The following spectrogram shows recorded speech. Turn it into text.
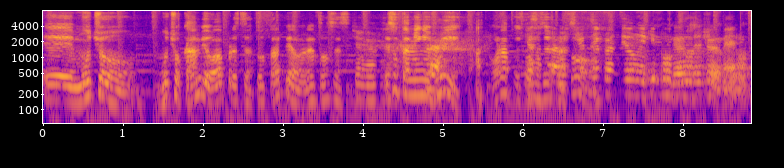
eh, mucho, mucho cambio va presentó Tapia, ¿verdad? Entonces, eso también influye. Ahora pues vamos a ir por todo. Siempre ha sido un equipo que hemos hecho de menos.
